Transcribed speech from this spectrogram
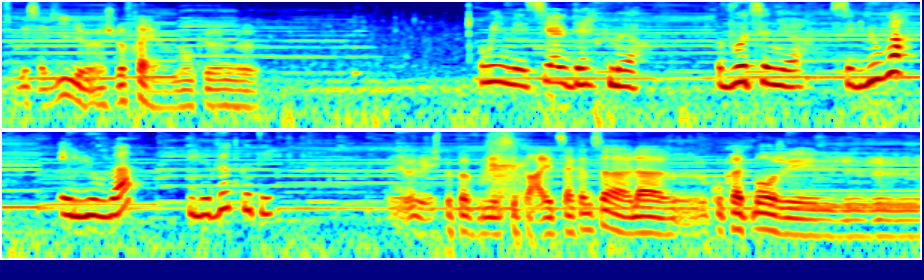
sauver sa vie, euh, je le ferai. hein. Donc euh, Oui, mais si Alderic meurt, votre seigneur, c'est Liuva. Et Liuva, il est de l'autre côté. ouais, mais je peux pas vous laisser parler de ça comme ça. Là, euh, concrètement, j'ai, je, je- je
